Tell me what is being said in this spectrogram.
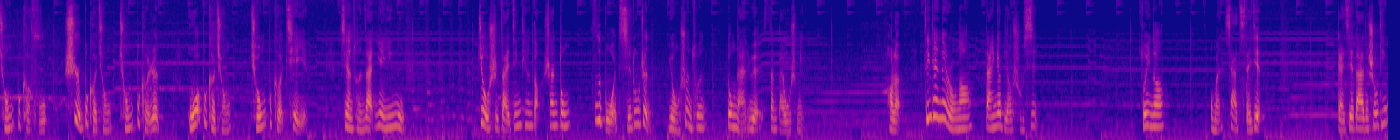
穷不可服，士不可穷，穷不可任，国不可穷，穷不可窃也。现存在晏婴墓，就是在今天的山东淄博齐都镇永顺村东南约三百五十米。好了，今天内容呢，大家应该比较熟悉，所以呢，我们下期再见。感谢大家的收听。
